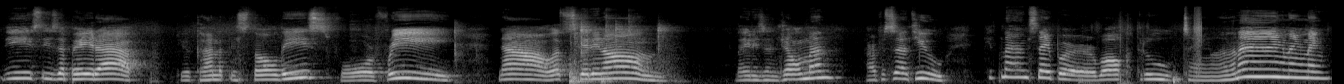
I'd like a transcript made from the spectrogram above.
this is a paid app. You cannot install this for free. Now, let's get it on. Ladies and gentlemen, I present you Hitman Sniper walkthrough. Ding, ding, ding, ding.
